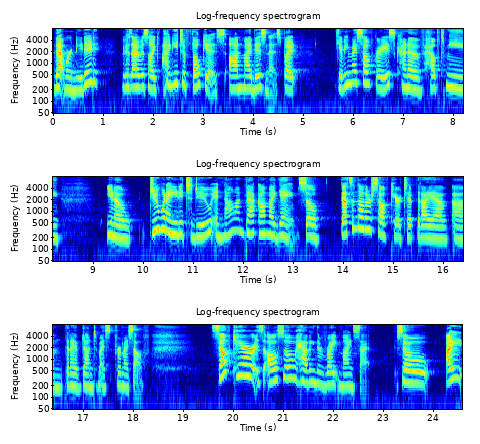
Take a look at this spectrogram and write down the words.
that were needed because I was like, I need to focus on my business. But giving myself grace kind of helped me, you know, do what I needed to do. And now I'm back on my game. So that's another self care tip that I have um, that I have done to my for myself. Self care is also having the right mindset. So I,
